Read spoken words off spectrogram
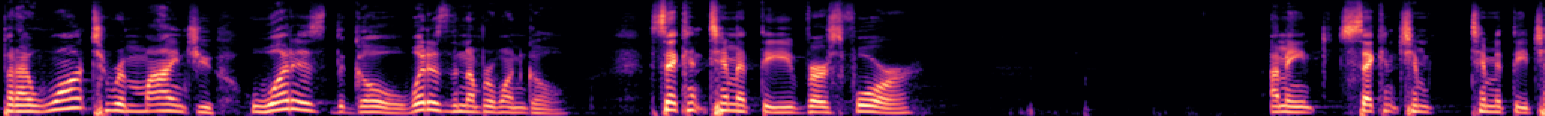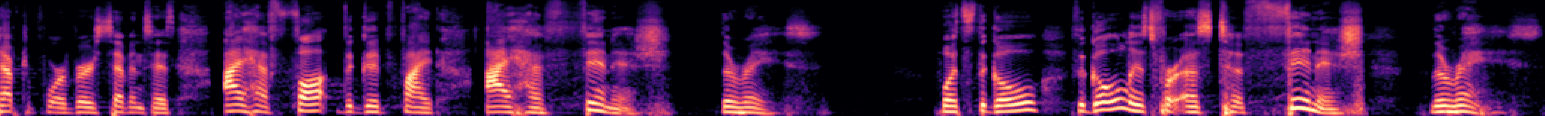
But I want to remind you what is the goal? What is the number one goal? Second Timothy, verse 4. I mean, Second Tim- Timothy chapter 4, verse 7 says, I have fought the good fight, I have finished the race. What's the goal? The goal is for us to finish the race.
